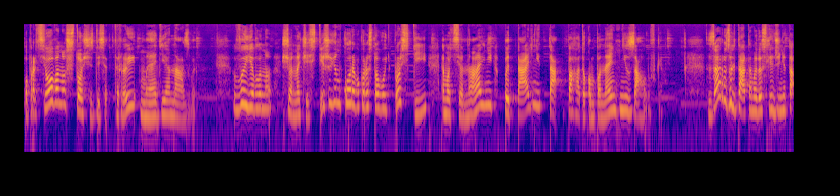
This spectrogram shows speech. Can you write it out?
Опрацьовано 163 медіа назви. Виявлено, що найчастіше юнкори використовують прості, емоціональні, питальні та багатокомпонентні заголовки. За результатами дослідження та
